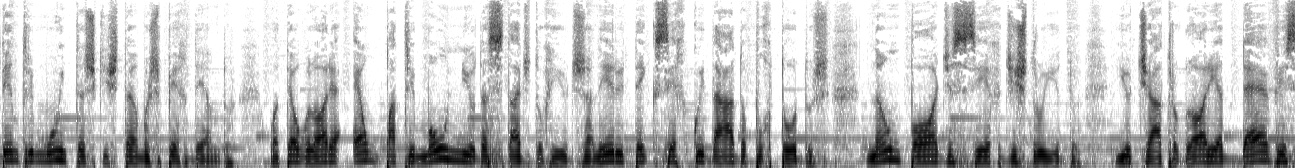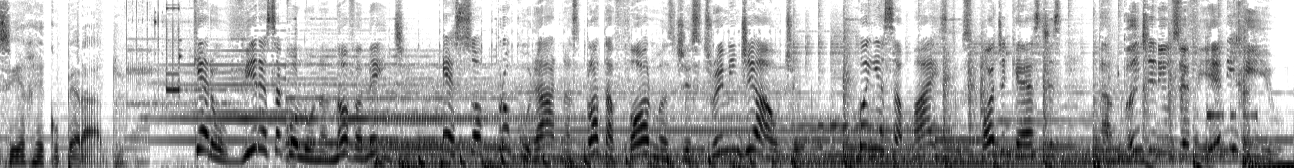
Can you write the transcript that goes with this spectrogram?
dentre muitas que estamos perdendo. O Hotel Glória é um patrimônio da cidade do Rio de Janeiro e tem que ser cuidado por todos. Não pode ser destruído. E o Teatro Glória deve ser recuperado. Quer ouvir essa coluna novamente? É só procurar nas plataformas de streaming de áudio. Conheça mais dos podcasts da Band News FM Rio.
